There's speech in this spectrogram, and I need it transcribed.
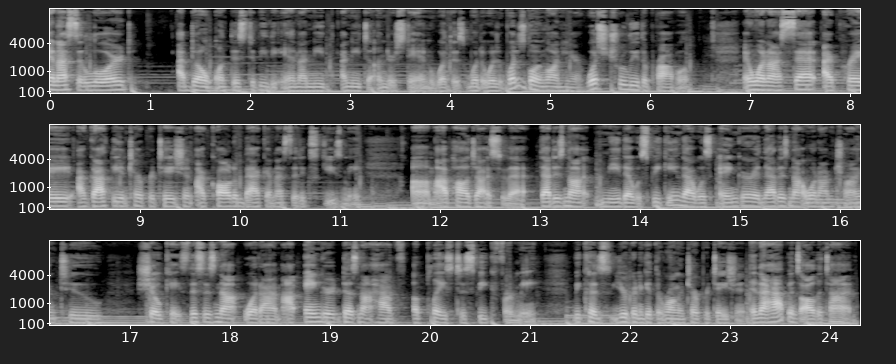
and I said, "Lord, I don't want this to be the end. I need I need to understand what this what, what what is going on here. What's truly the problem? And when I sat, I prayed, I got the interpretation. I called him back and I said, "Excuse me. Um, I apologize for that. That is not me that was speaking. That was anger, and that is not what I'm trying to showcase. This is not what I'm. I, anger does not have a place to speak for me because you're going to get the wrong interpretation. And that happens all the time.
